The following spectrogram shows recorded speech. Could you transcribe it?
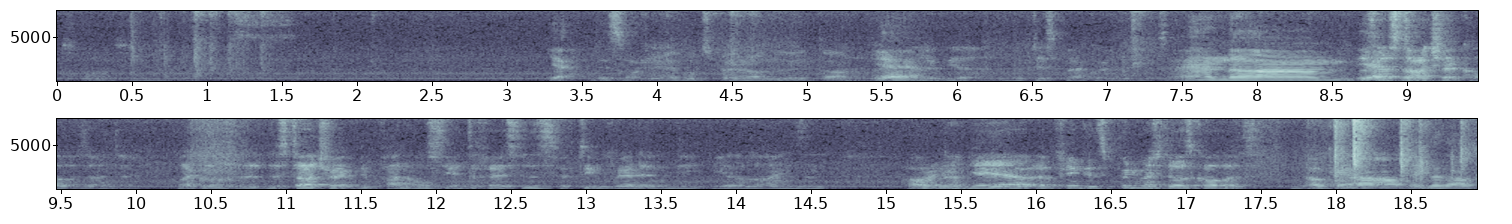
It's nice. Yeah, this one. Yeah, it looks better on the dark. Yeah. Look, yeah, look this backward. And um, Those yeah, are so, Star Trek colors, aren't they? Like on the, the Star Trek the panels, the interfaces with the red and the yellow lines and oh really? yeah, yeah. I think it's pretty much those colors. Okay, I'll, I'll take that out.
